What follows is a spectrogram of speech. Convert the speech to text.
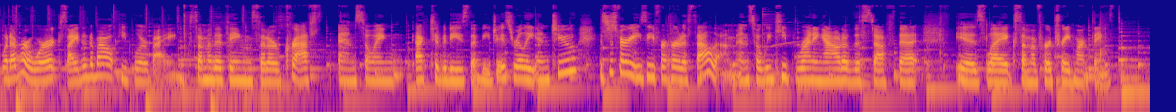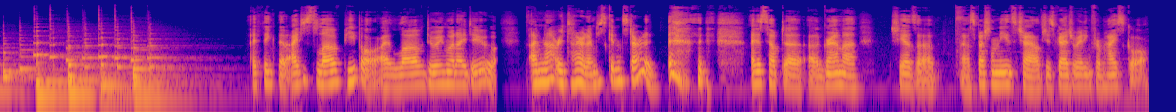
Whatever we're excited about, people are buying. Some of the things that are crafts and sewing activities that BJ's really into, it's just very easy for her to sell them. And so we keep running out of the stuff that is like some of her trademark things. I think that I just love people. I love doing what I do. I'm not retired. I'm just getting started. I just helped a, a grandma. She has a, a, special needs child. She's graduating from high school.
